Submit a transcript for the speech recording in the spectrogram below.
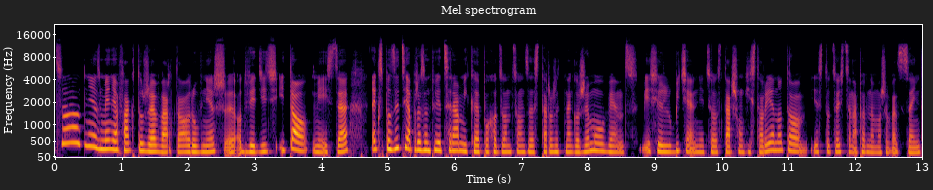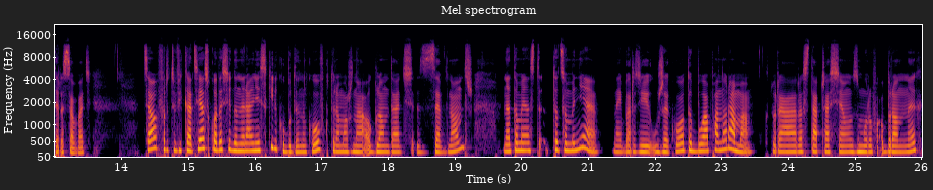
co nie zmienia faktu, że warto również y, odwiedzić i to miejsce. Ekspozycja prezentuje ceramikę pochodzącą ze starożytnego Rzymu, więc jeśli lubicie nieco starszą historię, no to jest to coś, co na pewno może Was zainteresować. Cała fortyfikacja składa się generalnie z kilku budynków, które można oglądać z zewnątrz. Natomiast to, co mnie najbardziej urzekło, to była panorama, która roztacza się z murów obronnych,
